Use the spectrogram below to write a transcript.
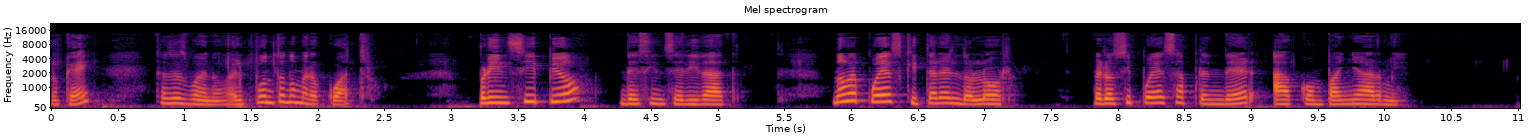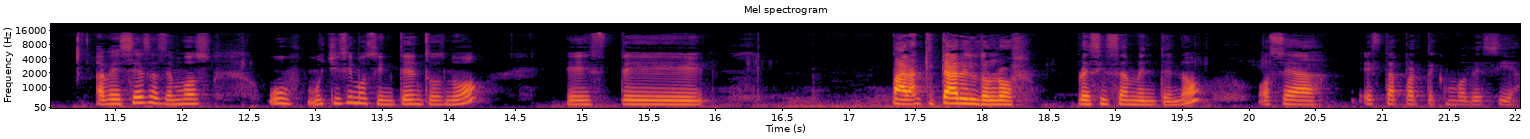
¿ok? Entonces, bueno, el punto número cuatro. Principio de sinceridad. No me puedes quitar el dolor, pero sí puedes aprender a acompañarme. A veces hacemos uf, muchísimos intentos, ¿no? Este, para quitar el dolor, precisamente, ¿no? O sea, esta parte como decía,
